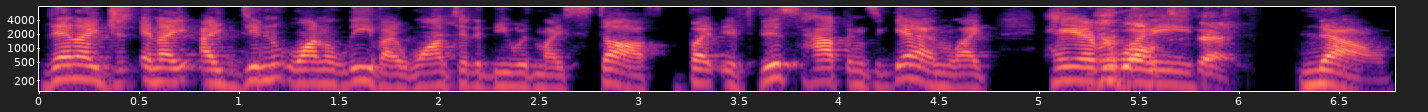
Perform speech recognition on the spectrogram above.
then I just and I I didn't want to leave. I wanted to be with my stuff. But if this happens again, like hey everybody, you won't stay. no,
